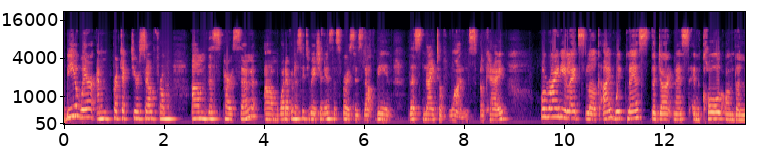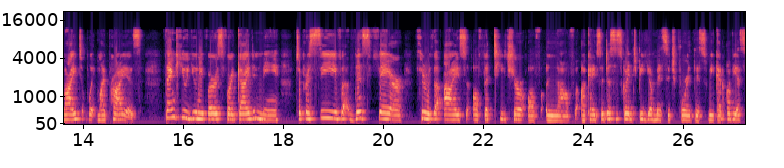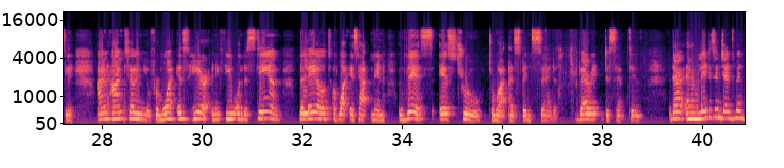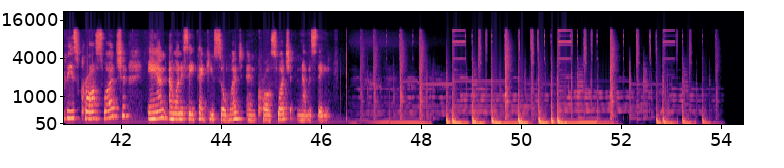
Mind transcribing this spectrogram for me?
be aware and protect yourself from um, this person. Um, whatever the situation is, this person is not being this Knight of Wands, okay? Alrighty, let's look. I witness the darkness and call on the light with my prayers. Thank you, universe, for guiding me to perceive this fair through the eyes of the teacher of love okay so this is going to be your message for this week and obviously and I'm telling you from what is here and if you understand the layout of what is happening this is true to what has been said very deceptive that um, ladies and gentlemen please cross watch. And I want to say thank you so much and cross watch. Namaste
